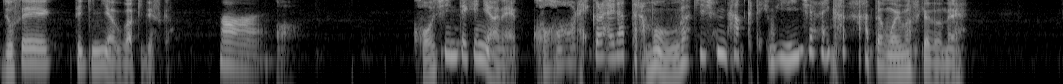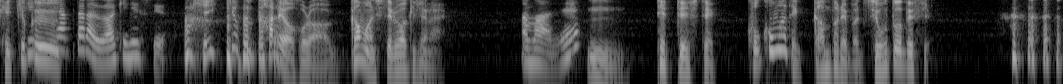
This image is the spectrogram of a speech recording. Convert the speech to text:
女性的には浮気ですか？はい。あ個人的にはねこれぐらいだったらもう浮気じゃなくてもいいんじゃないかなと思いますけどね結知っ局ちゃったら浮気ですよ。結局彼はほら我慢してるわけじゃない。あまあね。うん。徹底してここまで頑張れば上等ですよ。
